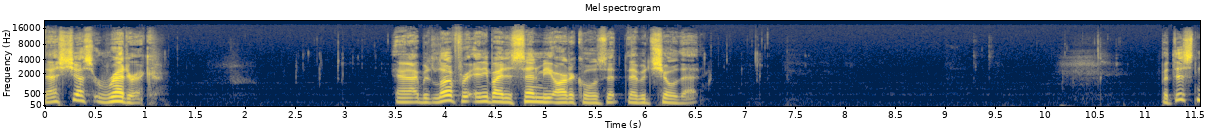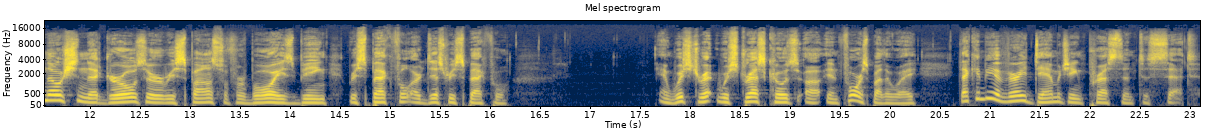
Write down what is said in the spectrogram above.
That's just rhetoric. And I would love for anybody to send me articles that, that would show that. But this notion that girls are responsible for boys being respectful or disrespectful, and which, which dress codes uh, enforce, by the way, that can be a very damaging precedent to set.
